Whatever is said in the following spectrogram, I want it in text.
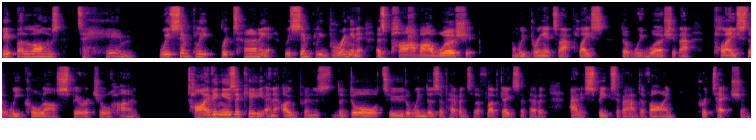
It belongs to him. We're simply returning it. We're simply bringing it as part of our worship. And we bring it to that place that we worship, that place that we call our spiritual home. Tithing is a key and it opens the door to the windows of heaven, to the floodgates of heaven. And it speaks about divine protection.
